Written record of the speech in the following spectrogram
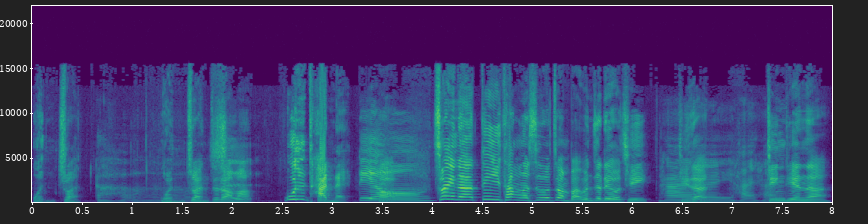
稳赚，啊，稳赚知道吗是？温谈呢？对啊哦，所以呢，第一趟呢是不是赚百分之六七？嗨吉正，嗨嗨今天呢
